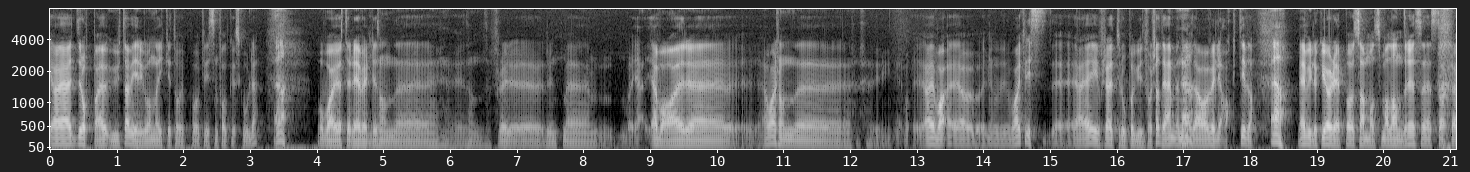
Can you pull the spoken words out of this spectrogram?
jeg droppa jo ut av videregående og gikk et år på kristen folkehøgskole. Ja. Og var jo etter det veldig sånn, eh, sånn flør eh, rundt med jeg, jeg var eh, Jeg var sånn Jeg var, jeg var krist... Jeg er i og for seg tror på Gud fortsatt, jeg, men jeg, jeg var veldig aktiv, da. ja. Men jeg ville jo ikke gjøre det på samme måte som alle andre, så jeg starta,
